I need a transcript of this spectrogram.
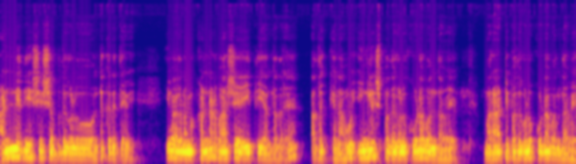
ಅನ್ಯ ದೇಶ ಶಬ್ದಗಳು ಅಂತ ಕರಿತೇವೆ. ಇವಾಗ ನಮ್ಮ ಕನ್ನಡ ಭಾಷೆ ಐತಿ ಅಂತಂದರೆ ಅದಕ್ಕೆ ನಾವು ಇಂಗ್ಲೀಷ್ ಪದಗಳು ಕೂಡ ಬಂದಾವೆ, ಮರಾಠಿ ಪದಗಳು ಕೂಡ ಬಂದಾವೆ,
